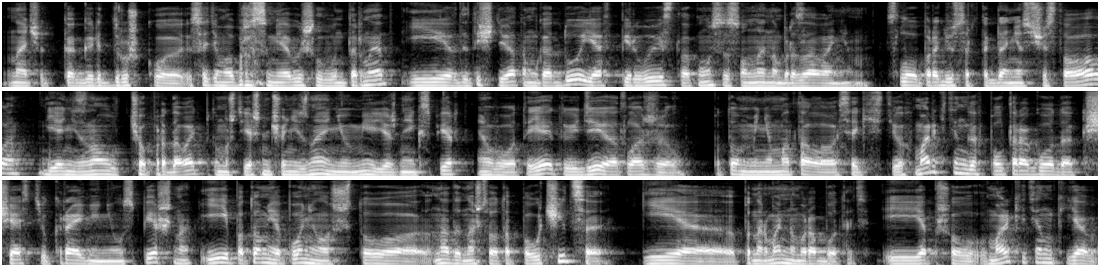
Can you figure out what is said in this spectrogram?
значит, как говорит дружко, с этим вопросом я вышел в интернет, и в 2009 году я впервые столкнулся с онлайн-образованием. Слово продюсер тогда не существовало, я не знал, что продавать, потому что я же ничего не знаю, не умею, я же не эксперт. Вот. И я эту идею отложил. Потом меня мотало во всяких сетевых маркетингах полтора года, к счастью, крайне неуспешно. И потом я понял, что надо на что-то поучиться и э, по-нормальному работать. И я пошел в маркетинг, я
